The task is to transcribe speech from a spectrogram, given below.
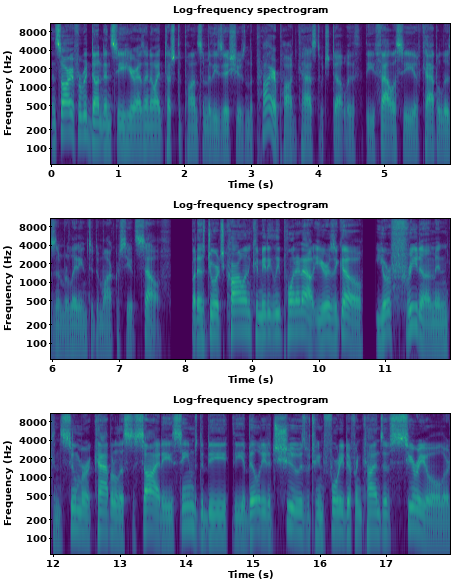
And sorry for redundancy here, as I know I touched upon some of these issues in the prior podcast, which dealt with the fallacy of capitalism relating to democracy itself. But as George Carlin comedically pointed out years ago, Your freedom in consumer capitalist society seems to be the ability to choose between 40 different kinds of cereal or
